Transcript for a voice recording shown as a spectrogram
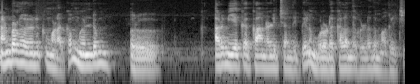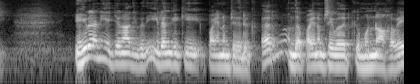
நண்பர்களுக்கும் வணக்கம். மீண்டும் ஒரு அறிவியக்க காணொளி சந்திப்பில் உங்களோட கலந்து கொள்வது மகிழ்ச்சி. ஈரானிய ஜனாதிபதி இலங்கைக்கு பயணம் செய்திருக்கிறார். அந்த பயணம் செய்வதற்கு முன்னாகவே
